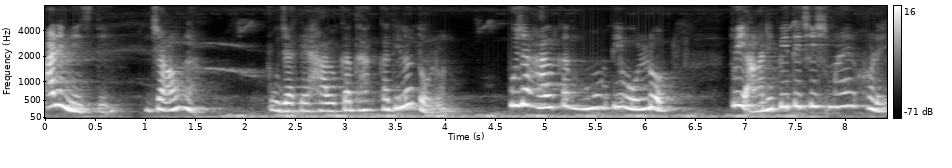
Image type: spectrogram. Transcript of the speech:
আরে মেজদি যাও না। পূজাকে হালকা ধাক্কা দিল দোলন। পূজা হালকা ধমক দিয়ে বলল, তুই আড়ি পেতেছিস মায়ের ঘরে?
